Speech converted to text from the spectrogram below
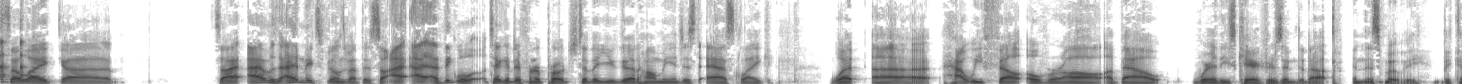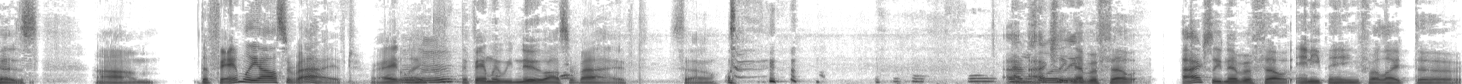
So like uh so I, I was I had mixed feelings about this. So I, I I think we'll take a different approach to the you good homie and just ask like what uh how we felt overall about where these characters ended up in this movie because um the family all survived, right? Mm-hmm. Like the family we knew all survived. So I actually never felt. I actually never felt anything for like the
